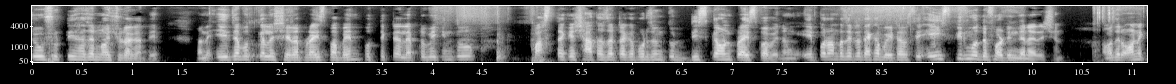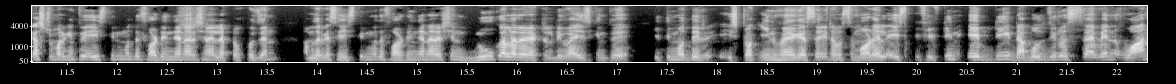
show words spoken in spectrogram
চৌষট্টি হাজার নয়শো টাকাতে। মানে এই যাবৎকালে সেরা প্রাইস পাবেন। প্রত্যেকটা ল্যাপটপে কিন্তু পাঁচ থেকে সাত হাজার টাকা পর্যন্ত ডিসকাউন্ট প্রাইস পাবেন। এবং এরপর আমরা যেটা দেখাবো, এটা হচ্ছে এইচপির মধ্যে ফোরটিন জেনারেশন আমাদের অনেক কাস্টমার কিন্তু এইচপির মধ্যে ফোরটিন জেনারেশনের ল্যাপটপ খোঁজেন। আমাদের কাছে এইচপির মধ্যে ফোরটিন জেনারেশন ব্লু কালারের একটা ডিভাইস কিন্তু ইতিমধ্যে স্টক ইন হয়ে গেছে। এটা হচ্ছে model HP fifteen F D double zero seven one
